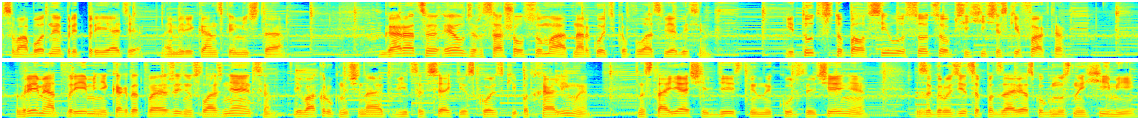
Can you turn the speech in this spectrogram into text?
Свободное предприятие, американская мечта. Горацио Элджер сошел с ума от наркотиков в Лас-Вегасе. И тут вступал в силу социопсихический фактор. Время от времени, когда твоя жизнь усложняется, и вокруг начинают виться всякие скользкие подхалимы, настоящий действенный курс лечения – загрузиться под завязку гнусной химией,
